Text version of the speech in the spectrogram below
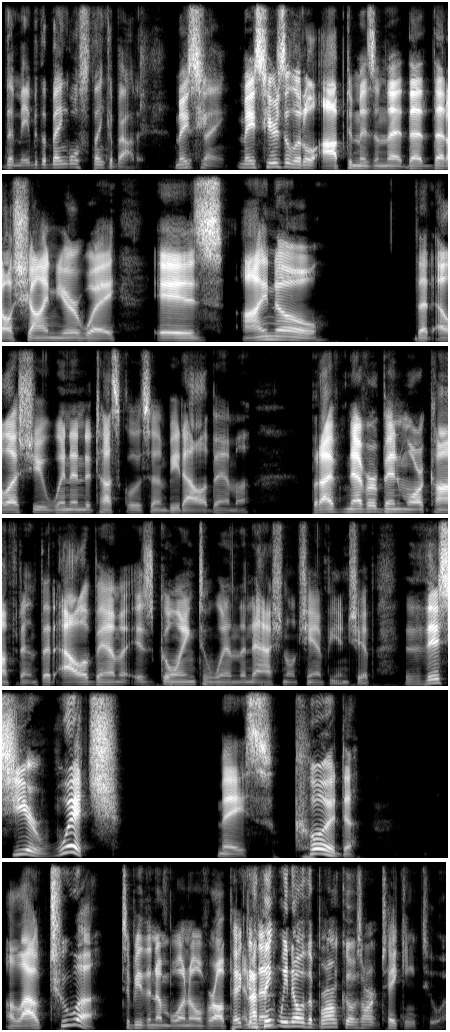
that maybe the Bengals think about it. Mace, Just he- saying. Mace, here's a little optimism that that that I'll shine your way. Is I know that LSU went into Tuscaloosa and beat Alabama, but I've never been more confident that Alabama is going to win the national championship this year, which Mace could allow Tua to be the number one overall pick. And, I think we know the Broncos aren't taking Tua.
